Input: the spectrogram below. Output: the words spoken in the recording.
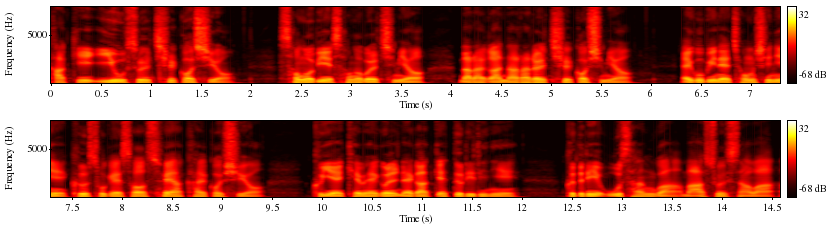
각기 이웃을 칠 것이요. 성읍이 성읍을 치며 나라가 나라를 칠 것이며 애굽인의 정신이 그 속에서 쇠약할 것이요 그의 계획을 내가 깨뜨리리니 그들이 우상과 마술사와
